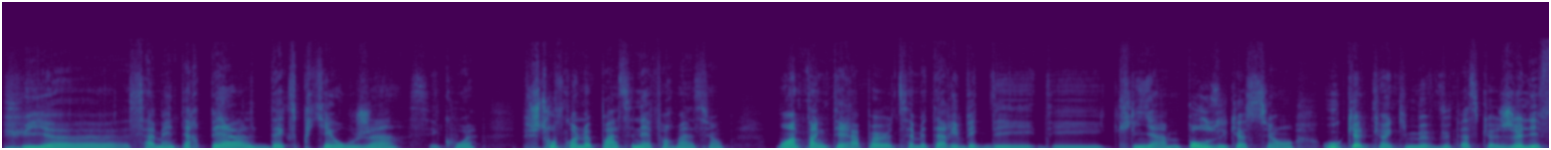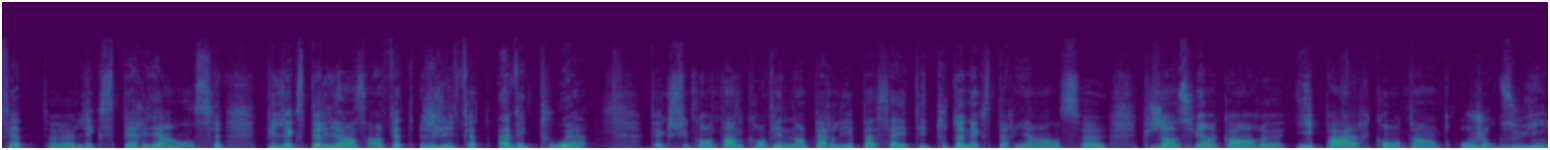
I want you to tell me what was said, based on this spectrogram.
Puis euh, ça m'interpelle d'expliquer aux gens c'est quoi. Je trouve qu'on n'a pas assez d'informations. Moi, en tant que thérapeute, ça m'est arrivé que des, clients me posent des questions ou quelqu'un qui me vu parce que je l'ai fait euh, l'expérience. Puis l'expérience, en fait, je l'ai faite avec toi. Fait que je suis contente qu'on vienne d'en parler parce que ça a été toute une expérience. Euh, puis j'en suis encore euh, hyper contente aujourd'hui.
